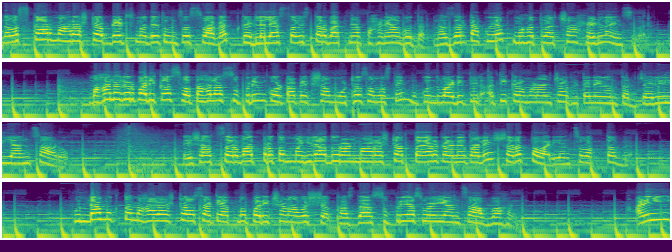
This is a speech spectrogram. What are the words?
नमस्कार महाराष्ट्र अपडेट्समध्ये तुमचं स्वागत. घडलेल्या सविस्तर बातम्या पाहण्या अगोदर नजर टाकूयात महत्त्वाच्या हेडलाईन्सवर. महानगरपालिका स्वतःला सुप्रीम कोर्टापेक्षा मोठं समजते मुकुंदवाडीतील अतिक्रमणांच्या घटनेनंतर जलील यांचा आरोप. देशात सर्वात प्रथम महिला धोरण महाराष्ट्रात तयार करण्यात आले शरद पवार यांचं वक्तव्य. हुंडामुक्त महाराष्ट्रासाठी आत्मपरीक्षण आवश्यक खासदार सुप्रिया सुळे यांचं आवाहन. आणि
